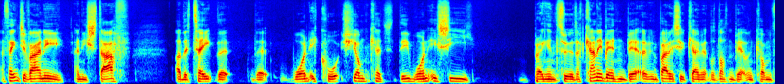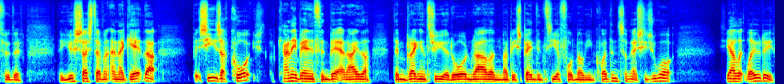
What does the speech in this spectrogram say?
I think Giovanni and his staff are the type that that want to coach young kids. They want to see bringing through. There can't be anything better. I mean, Barry said, "There's nothing better than coming through the the youth system," and I get that. But see, as a coach, can't be anything better either than bringing through your own rather than maybe spending three or four million quid in something. She says, you know what? See, Alec Lowry,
